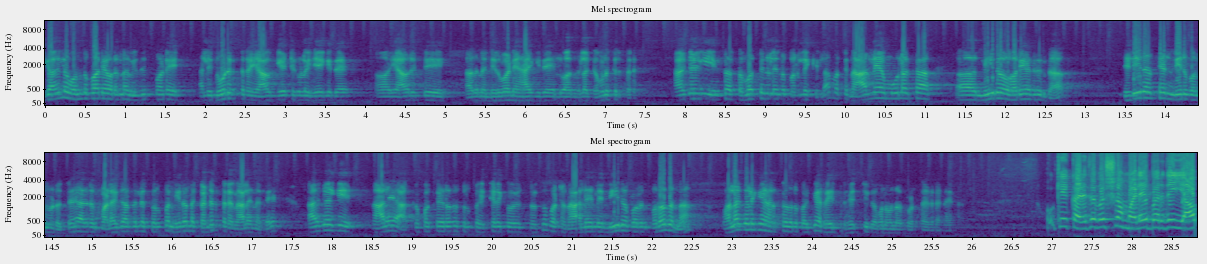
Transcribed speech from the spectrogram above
ಈಗಾಗಲೇ ಒಂದು ಬಾರಿ ಅವರೆಲ್ಲ ವಿಸಿಟ್ ಮಾಡಿ ಅಲ್ಲಿ ನೋಡಿರ್ತಾರೆ ಯಾವ ಗೇಟ್ಗಳು ಹೇಗಿದೆ ಯಾವ ರೀತಿ ಅದನ್ನ ನಿರ್ವಹಣೆ ಆಗಿದೆ ಇಲ್ವಾ ಅದನ್ನೆಲ್ಲ ಗಮನಿಸಿರ್ತಾರೆ. ಹಾಗಾಗಿ ಇಂಥ ಸಮಸ್ಯೆಗಳೇನು ಬರ್ಲಿಕ್ಕಿಲ್ಲ. ಮತ್ತೆ ನಾಲೆಯ ಮೂಲಕ ನೀರು ಹರಿಯೋದ್ರಿಂದ ದಿಢೀರ್ ಅಂತೇಳಿ ನೀರು ಬಂದ್ಬಿಡುತ್ತೆ. ಆದ್ರೆ ಮಳೆಗಾಲದಲ್ಲಿ ಸ್ವಲ್ಪ ನೀರನ್ನ ಕಂಡಿರ್ತಾರೆ ನಾಲೆನಲ್ಲಿ. ಹಾಗಾಗಿ ನಾಲೆಯ ಅಕ್ಕಪಕ್ಕ ಇರೋದು ಸ್ವಲ್ಪ ಎಚ್ಚರಿಕೆ ವಹಿಸಬೇಕು ಬಟ್ ನಾಲೆಯಲ್ಲಿ ನೀರು ಬರೋ ಬರೋದನ್ನ ಹೊಲಗಳಿಗೆ ಹರಿಸೋದ್ರ ಬಗ್ಗೆ ರೈತರು ಹೆಚ್ಚು ಗಮನವನ್ನು ಕೊಡ್ತಾ ಇದ್ದಾರೆ ನಾಯಕ. ಓಕೆ ಕಳೆದ ವರ್ಷ ಮಳೆ ಬರದೆ ಯಾವ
